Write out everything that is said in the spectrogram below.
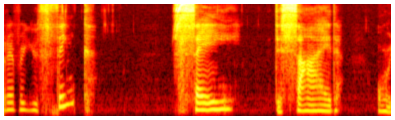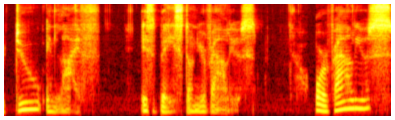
Whatever you think, say, decide, or do in life is based on your values. Our values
